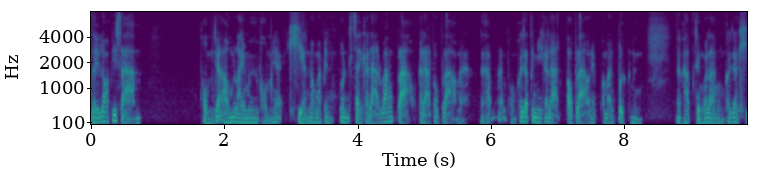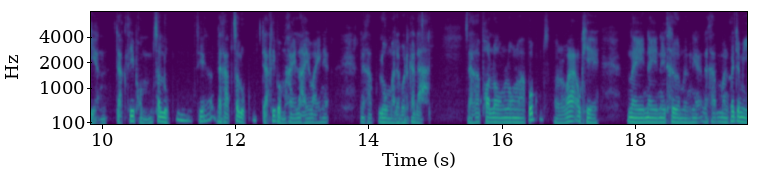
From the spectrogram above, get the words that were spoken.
ในรอบที่3 ผมจะเอาลายมือผมเนี่ยเขียนออกมาเป็นบนใส่กระดาษว่างเปล่า กระดาษเปล่าๆมานะครับผมก็จะมีกระดาษเปล่าๆเนี่ยประมาณปึกหนึ่งนะครับถึงเวลาผมก็จะเขียนจากที่ผมสรุปที่นะครับสรุปจากที่ผมไฮไลท์ไว้เนี่ยนะครับลงมาบนกระดาษนะครับพอลงลงมาปุ๊บหรือว่าโอเคในในในเทอมหนึ่งเนี่ยนะครับมันก็จะมี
